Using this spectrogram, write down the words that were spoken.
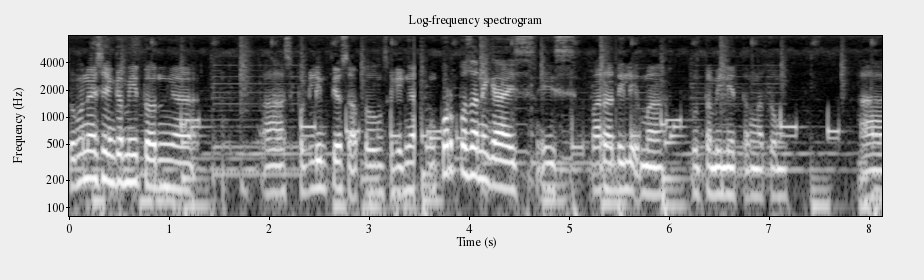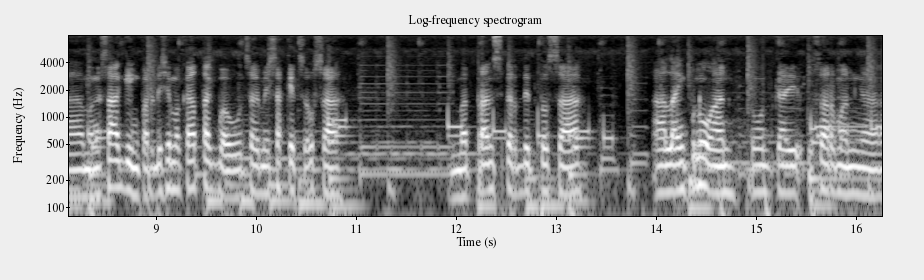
So muna siyang gamiton nga ah, sa paglimpyo sa atong saging. Ang purpose ani guys is para dili ma contaminate ang atong ah, mga saging para di siya makatag ba unsa may sakit sa usa ma-transfer dito sa uh, laing punuan tungod kay usar man nga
